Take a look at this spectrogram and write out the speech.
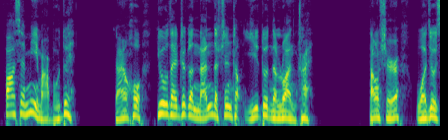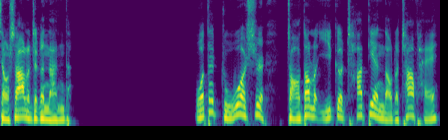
发现密码不对，然后又在这个男的身上一顿的乱踹。当时我就想杀了这个男的。我在主卧室找到了一个插电脑的插排，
